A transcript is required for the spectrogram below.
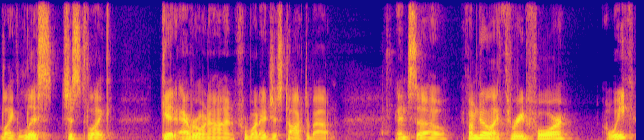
like list just to like get everyone on for what I just talked about. And so if I'm doing like three to four a week,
